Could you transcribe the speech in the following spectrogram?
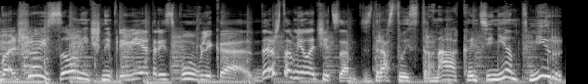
Большой солнечный привет, республика! Да что мелочиться? Здравствуй, страна, континент, мир!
